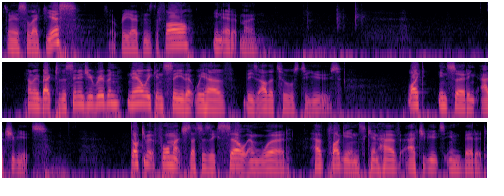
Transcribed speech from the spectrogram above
So I'm going to select yes, so it reopens the file in edit mode. Coming back to the Synergy ribbon, now we can see that we have these other tools to use, like inserting attributes. Document formats such as Excel and Word have plugins can have attributes embedded.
